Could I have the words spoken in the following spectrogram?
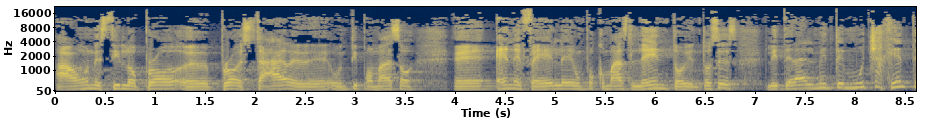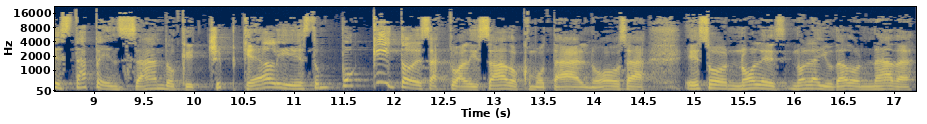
a un estilo pro, eh, pro style, eh, un tipo más NFL, un poco más lento. Y entonces, literalmente, mucha gente está pensando que Chip Kelly está un poquito desactualizado como tal, ¿no? O sea, eso no les no le ha ayudado nada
